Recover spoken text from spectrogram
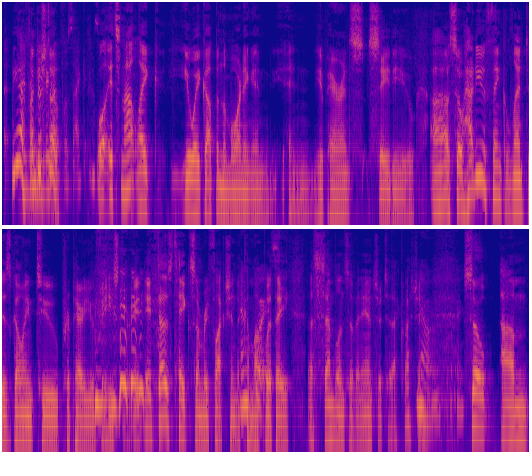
bit. Yeah, I did understood. Need a couple seconds. Well, it's not like you wake up in the morning and and your parents say to you, uh, "So, how do you think Lent is going to prepare you for Easter?" it, it does take some reflection to Of come up with a, a semblance of an answer to that question. no, of course. So, um,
